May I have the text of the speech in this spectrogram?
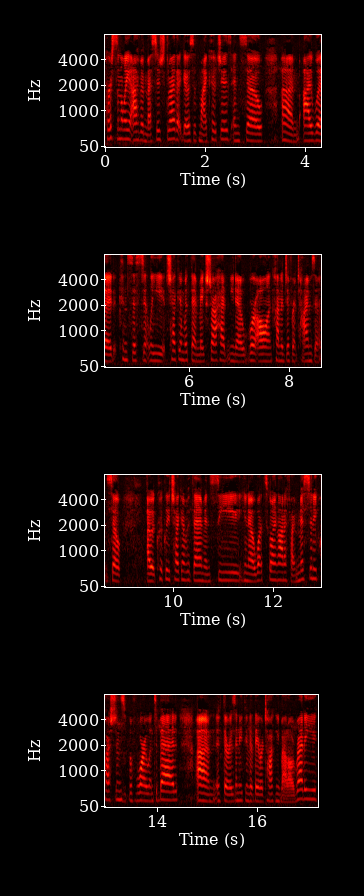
Personally, I have a message thread that goes with my coaches, and so um, I would consistently check in with them, make sure I had, you know, we're all in kind of different time zones. So I would quickly check in with them and see, you know, what's going on, if I missed any questions before I went to bed, um, if there was anything that they were talking about already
